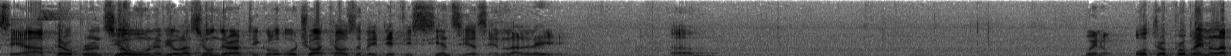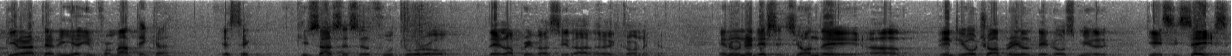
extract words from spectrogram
SA, pero pronunció una violación del artículo 8 a causa de deficiencias en la ley. Um, bueno, otro problema, la piratería informática. Este quizás es el futuro de la privacidad electrónica. En una decisión de 28 uh, de abril de 2016,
